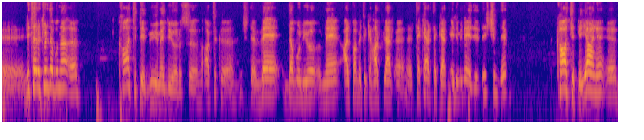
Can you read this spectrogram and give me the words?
E, literatürde buna e, K tipi büyüme diyoruz. E, artık e, işte V, W, M alfabeteki harfler e, teker teker elimine edildi. Şimdi K tipi yani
